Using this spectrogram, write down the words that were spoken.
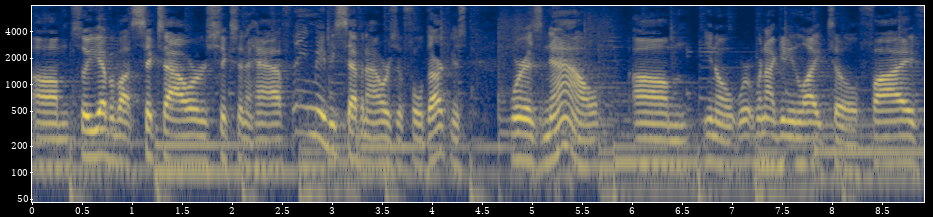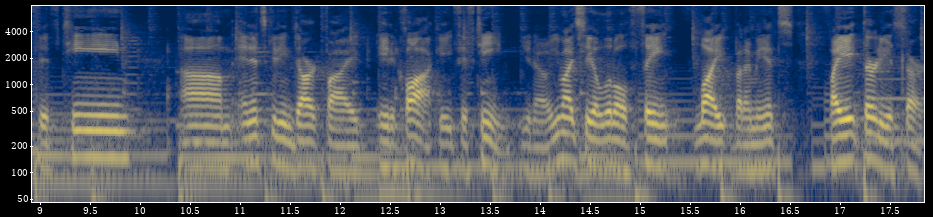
Um, so you have about six hours, six and a half, eh, maybe seven hours of full darkness. Whereas now, um, you know, we're, we're, not getting light till 5.15, um, and it's getting dark by 8 o'clock, 8.15. You know, you might see a little faint light, but I mean, it's by 8.30 it's dark.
